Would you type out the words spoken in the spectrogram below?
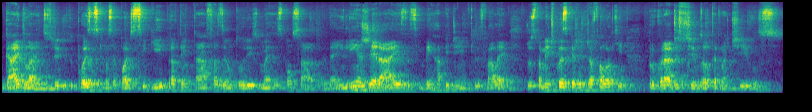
guidelines de, de, coisas que você pode seguir para tentar fazer um turismo mais responsável. Né? Em linhas gerais, assim, bem rapidinho, o que ele fala é justamente coisa que a gente já falou aqui. Procurar destinos alternativos,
